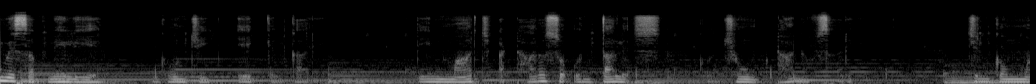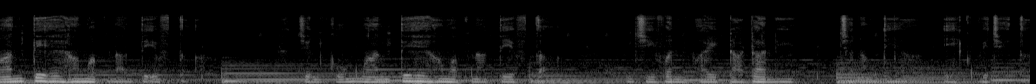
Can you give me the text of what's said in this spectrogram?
में सपने लिए गूंजी एक किलकारी तीन मार्च अठारह को झूम उठा नवसारी। जिनको मानते हैं हम अपना देवता, जिनको मानते हैं हम अपना देवता, जीवन भाई टाटा ने जन्म दिया एक विजेता।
